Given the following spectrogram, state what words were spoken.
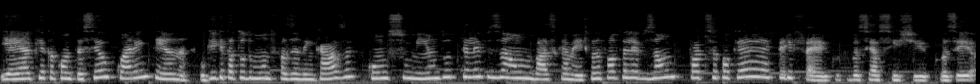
E aí o que, que aconteceu? Quarentena. O que, que tá todo mundo fazendo em casa? Consumindo televisão, basicamente. Quando eu falo televisão, pode ser qualquer periférico que você assiste, você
